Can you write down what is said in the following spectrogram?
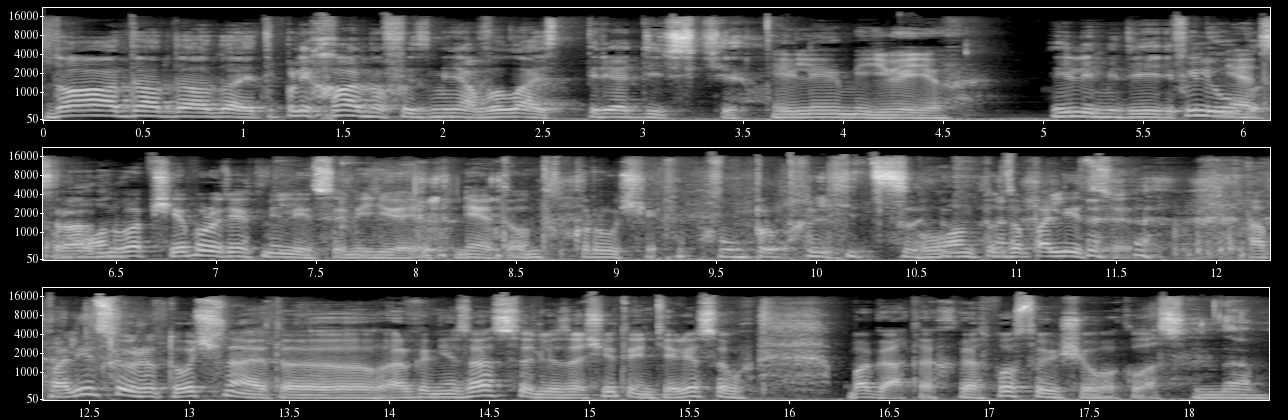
да, да, да, да. Это Плеханов из меня вылазит периодически. Или Медведев. Или Медведев, или Нет, сразу. он вообще против милиции, Медведев. Нет, он круче. Он про полицию. Он за полицию. А полиция уже точно – это организация для защиты интересов богатых, господствующего класса. Да.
